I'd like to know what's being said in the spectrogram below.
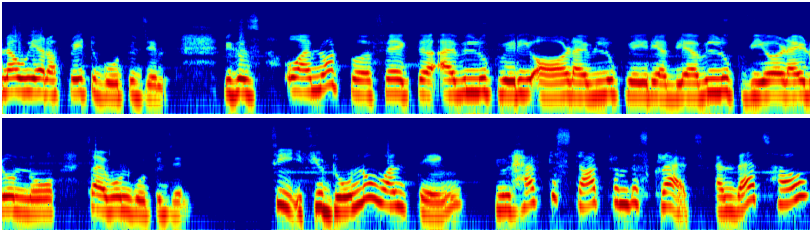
now we are afraid to go to gym. Because oh i'm not perfect. I will look very odd. I will look very ugly. I will look weird. I don't know. So i won't go to gym. See if you don't know one thing you'll have to start from the scratch. And that's how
